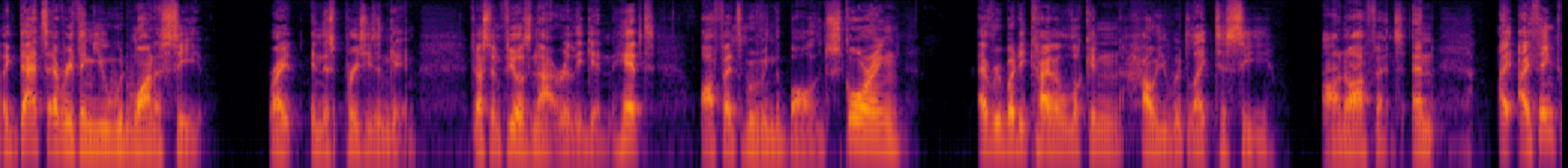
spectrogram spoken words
Like that's everything you would want to see, right? In this preseason game. Justin Fields not really getting hit, offense moving the ball and scoring. Everybody kind of looking how you would like to see on offense. And I, I think,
